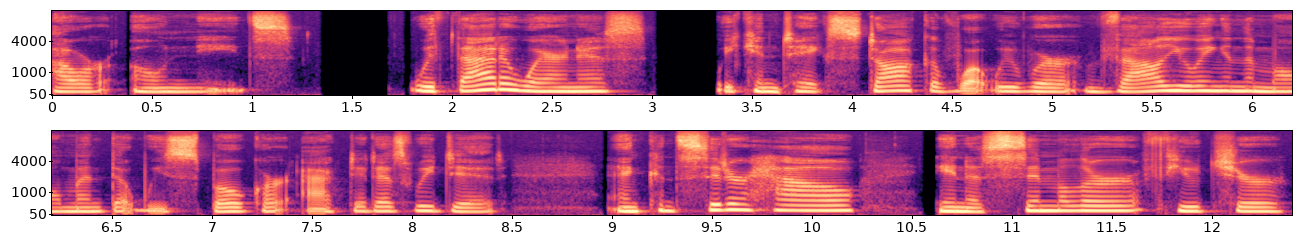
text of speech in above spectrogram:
our own needs. With that awareness, we can take stock of what we were valuing in the moment that we spoke or acted as we did and consider how, in a similar future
